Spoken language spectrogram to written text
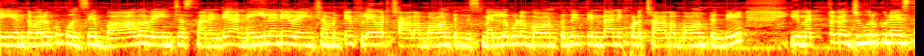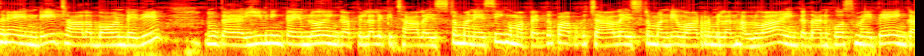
అయ్యేంత వరకు కొంచెంసేపు బాగా వేయించేస్తానండి. ఆ నెయ్యిలోనే వేయించామంటే ఫ్లేవర్ చాలా బాగుంటుంది. స్మెల్ కూడా బాగుంటుంది. తినడానికి కూడా చాలా బాగుంటుంది. ఈ మెత్తగా జూరుకునేస్తేనే అండి చాలా బాగుండేది. ఇంకా ఈవినింగ్ టైంలో ఇంకా పిల్లలకి చాలా ఇష్టం అనేసి ఇంకా మా పెద్ద పాపకు చాలా ఇష్టం అండి వాటర్ మిలన్ హల్వా. ఇంకా దానికోసం అయితే ఇంకా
